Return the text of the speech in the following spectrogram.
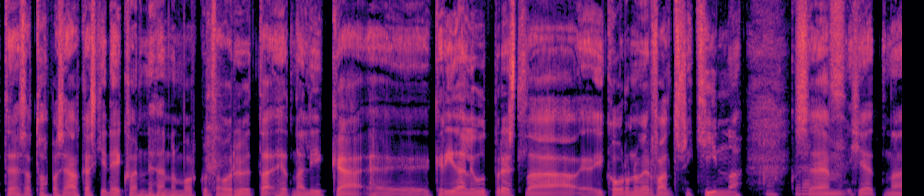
til þess að toppa sig afkaskin neikvæðinni þennan morgun, þá eru þetta hérna líka eh, gríðarlega útbreysla í koronavirufaldus í Kína Akkurat. sem hérna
